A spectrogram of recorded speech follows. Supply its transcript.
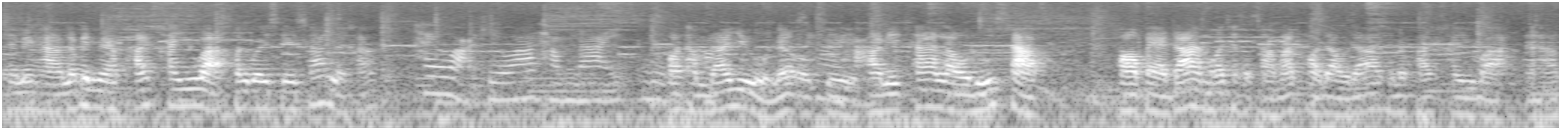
ใช่ไหมครับแล้วเป็นแนวพาร์ทไควะ conversation เลยครับ ให้หวาคิดว่าทำได้ยู่พอทำได้อยู่นะโอเคใช่ค่ะคราวนี้ถ้าเรารู้ศัพท์พอแปลได้มันก็จะสามารถพอเดาได้ใช่ไหมพาร์ทไควะนะครับ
